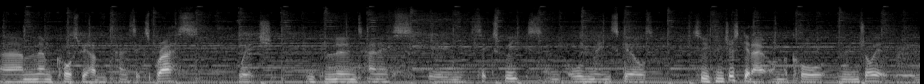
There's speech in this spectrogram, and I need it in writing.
Um, and then of course we have the Tennis Express, which you can learn tennis in six weeks and all the main skills. So you can just get out on the court and enjoy it really.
